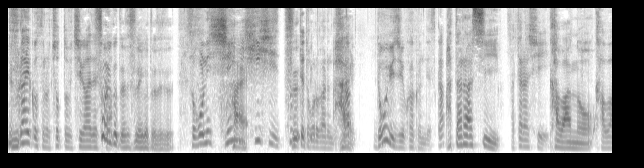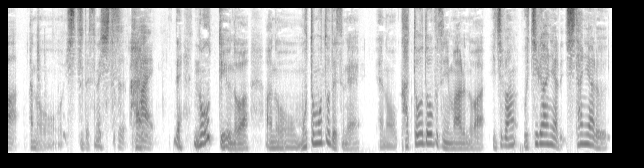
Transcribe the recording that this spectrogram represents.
頭蓋骨のちょっと内側ですそういうことです、そういうことです。そこに新皮質ってところがあるんですか、はい、どういう字を書くんですか？新しい新しい皮の皮あの質ですね。質。はい、はい、で脳っていうのはあのもともとですねあの下頭動物にもあるのは一番内側にある下にある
